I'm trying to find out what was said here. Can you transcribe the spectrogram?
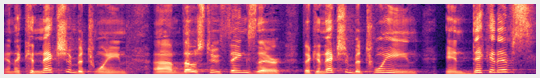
And the connection between um, those two things there, the connection between indicatives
